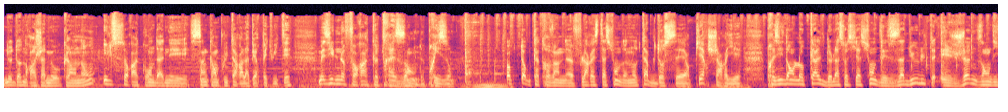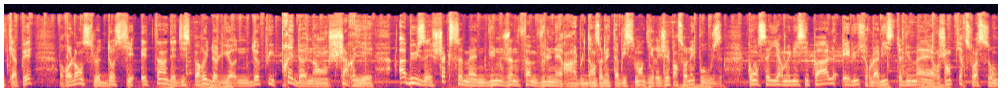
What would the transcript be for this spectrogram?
ne donnera jamais aucun nom. Il sera condamné cinq ans plus tard à la perpétuité, mais il ne fera que 13 ans de prison. Octobre 89, l'arrestation d'un notable d'Auxerre, Pierre Charrier, président local de l'association des adultes et jeunes handicapés, relance le dossier éteint des disparus de Lyon. Depuis près d'un an, Charrier abusait chaque semaine d'une jeune femme vulnérable dans un établissement dirigé par son épouse. Conseillère municipale, élue sur la liste du maire, Jean-Pierre Soisson,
